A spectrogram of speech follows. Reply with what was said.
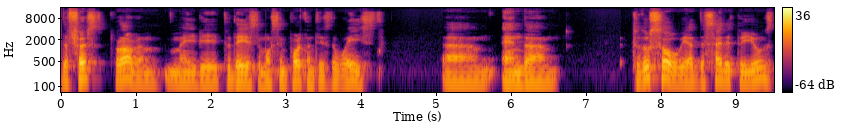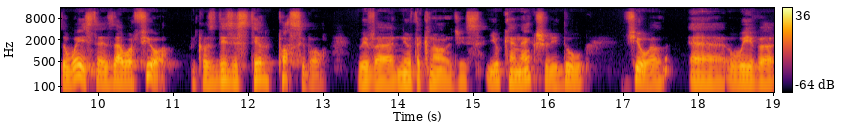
The first problem, maybe today is the most important, is the waste. Um, and um, to do so, we have decided to use the waste as our fuel because this is still possible with uh, new technologies. You can actually do fuel uh, with uh,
